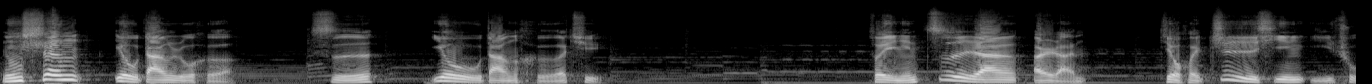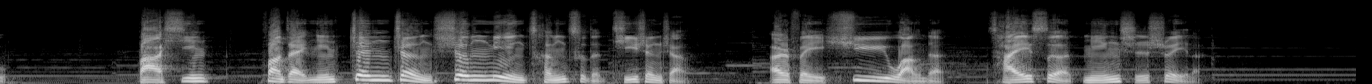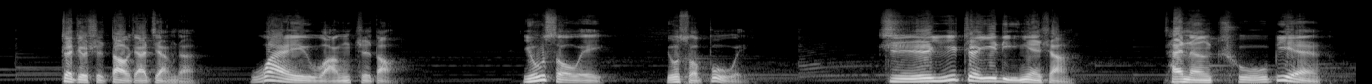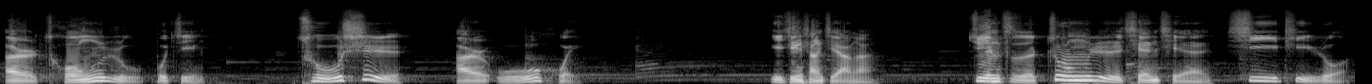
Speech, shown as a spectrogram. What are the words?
您生又当如何？死又当何去？所以您自然而然就会置心一处，把心放在您真正生命层次的提升上，而非虚妄的财色名食睡了。这就是道家讲的。外王之道，有所为，有所不为。止于这一理念上，才能处变而从容不惊，处事而无悔。易经上讲啊，君子终日乾乾，夕惕若，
